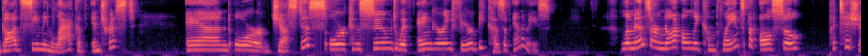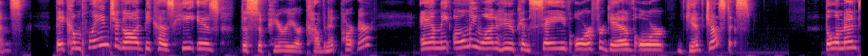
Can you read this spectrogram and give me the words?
God's seeming lack of interest and or justice or consumed with anger and fear because of enemies. Laments are not only complaints but also petitions. They complain to God because he is the superior covenant partner and the only one who can save or forgive or give justice. The lament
